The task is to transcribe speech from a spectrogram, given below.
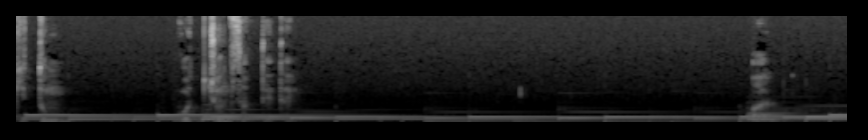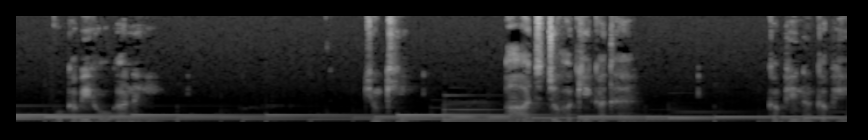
कि तुम वो चुन सकते थे। पर वो कभी होगा नहीं। क्योंकि आज जो हकीकत है, कभी ना कभी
